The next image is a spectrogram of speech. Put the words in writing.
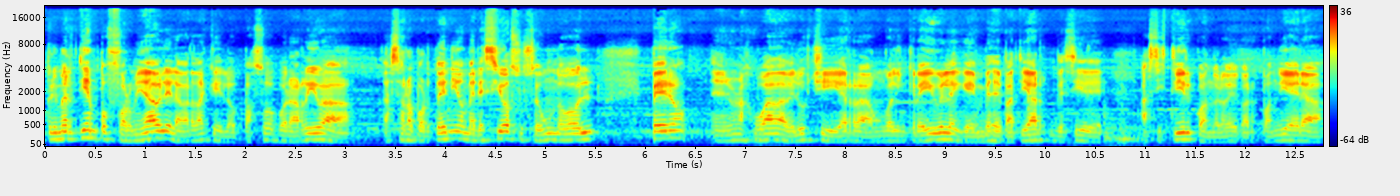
primer tiempo formidable, la verdad que lo pasó por arriba a Cerro Porteño, mereció su segundo gol, pero en una jugada Belucci erra un gol increíble que en vez de patear decide asistir cuando lo que correspondía era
